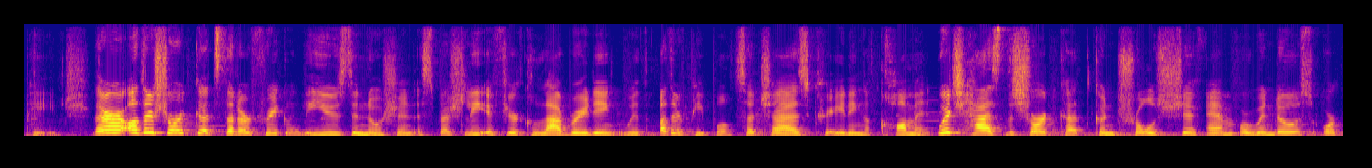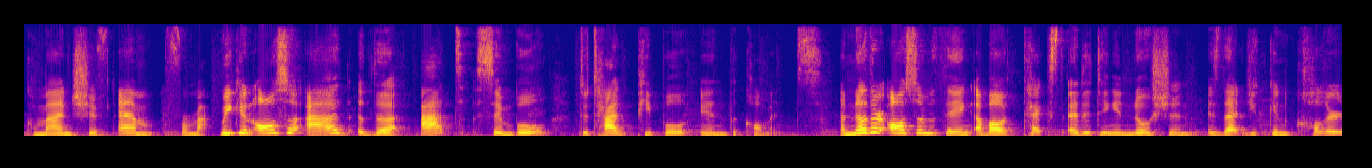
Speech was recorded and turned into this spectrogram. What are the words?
page. There are other shortcuts that are frequently used in Notion, especially if you're collaborating with other people, such as creating a comment, which has the shortcut Control Shift M for Windows or Command Shift M for Mac. We can also add the at symbol to tag people in the comments. Another awesome thing about text editing in Notion is that you can color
